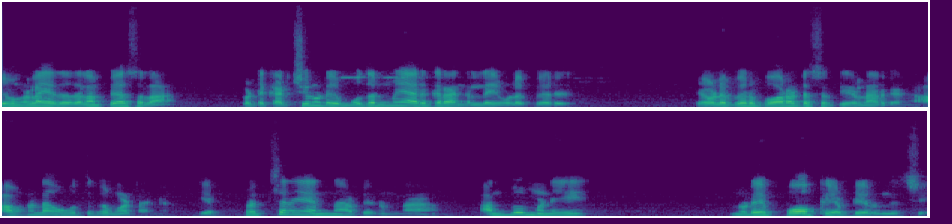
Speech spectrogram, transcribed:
இவங்கெல்லாம் இதெல்லாம் பேசலாம். பட் கட்சியினுடைய முதன்மையா இருக்கிறாங்கல்ல இவ்வளோ பேர். எவ்வளோ பேர் போராட்ட சக்திகள்லாம் இருக்காங்க. அவங்கெல்லாம் ஒத்துக்க மாட்டாங்க. பிரச்சனை என்ன அப்படின்னம்னா அன்புமணியினுடைய போக்கு எப்படி இருந்துச்சு?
